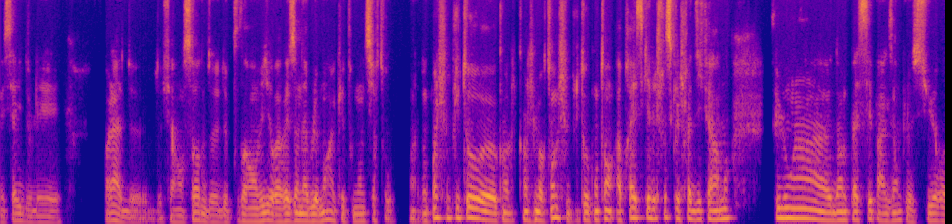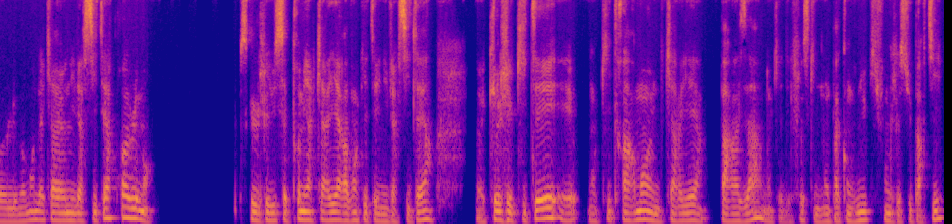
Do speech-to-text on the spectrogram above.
essaye de les, voilà, de, faire en sorte de, pouvoir en vivre raisonnablement et que tout le monde s'y retrouve. Donc moi, je suis plutôt, euh, quand, je me retourne, je suis plutôt content. Après, est-ce qu'il y a des choses que je ferais différemment plus loin euh, dans le passé, par exemple, sur euh, le moment de la carrière universitaire? Probablement. Parce que j'ai eu cette première carrière avant qu'il était universitaire, que j'ai quitté, et on quitte rarement une carrière par hasard. Donc il y a des choses qui ne m'ont pas convenu, qui font que je suis parti.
